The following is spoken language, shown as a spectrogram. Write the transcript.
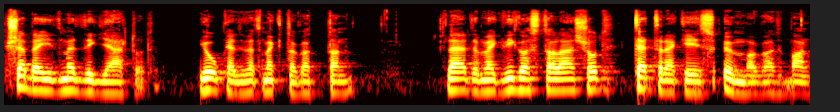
Sebeid meddig gyártod? Jókedvet megtagadtan. Lehet meg vigasztalásod, tetrekész önmagadban.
